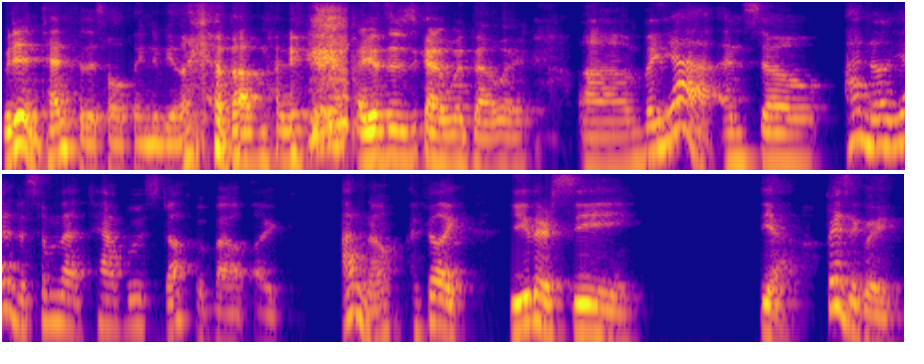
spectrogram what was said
we didn't intend for this whole thing to be like about money. I guess it just kind of went that way. Um, but yeah, and so I don't know, yeah, just some of that taboo stuff about like, I don't know. I feel like you either see, yeah, basically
